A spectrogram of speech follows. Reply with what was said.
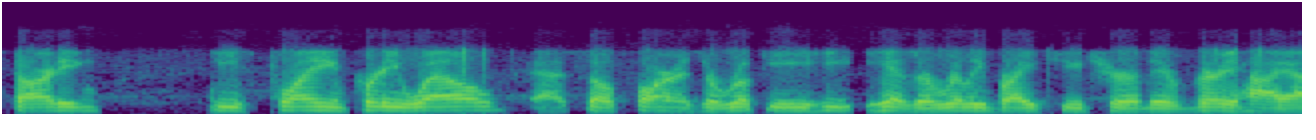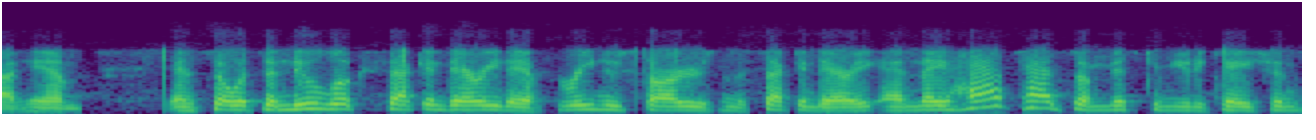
starting He's playing pretty well uh, so far as a rookie. He, he has a really bright future. They're very high on him. And so it's a new look secondary. They have three new starters in the secondary, and they have had some miscommunications.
